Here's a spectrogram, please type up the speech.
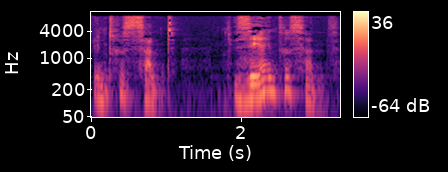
Interessant. Sehr interessant.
